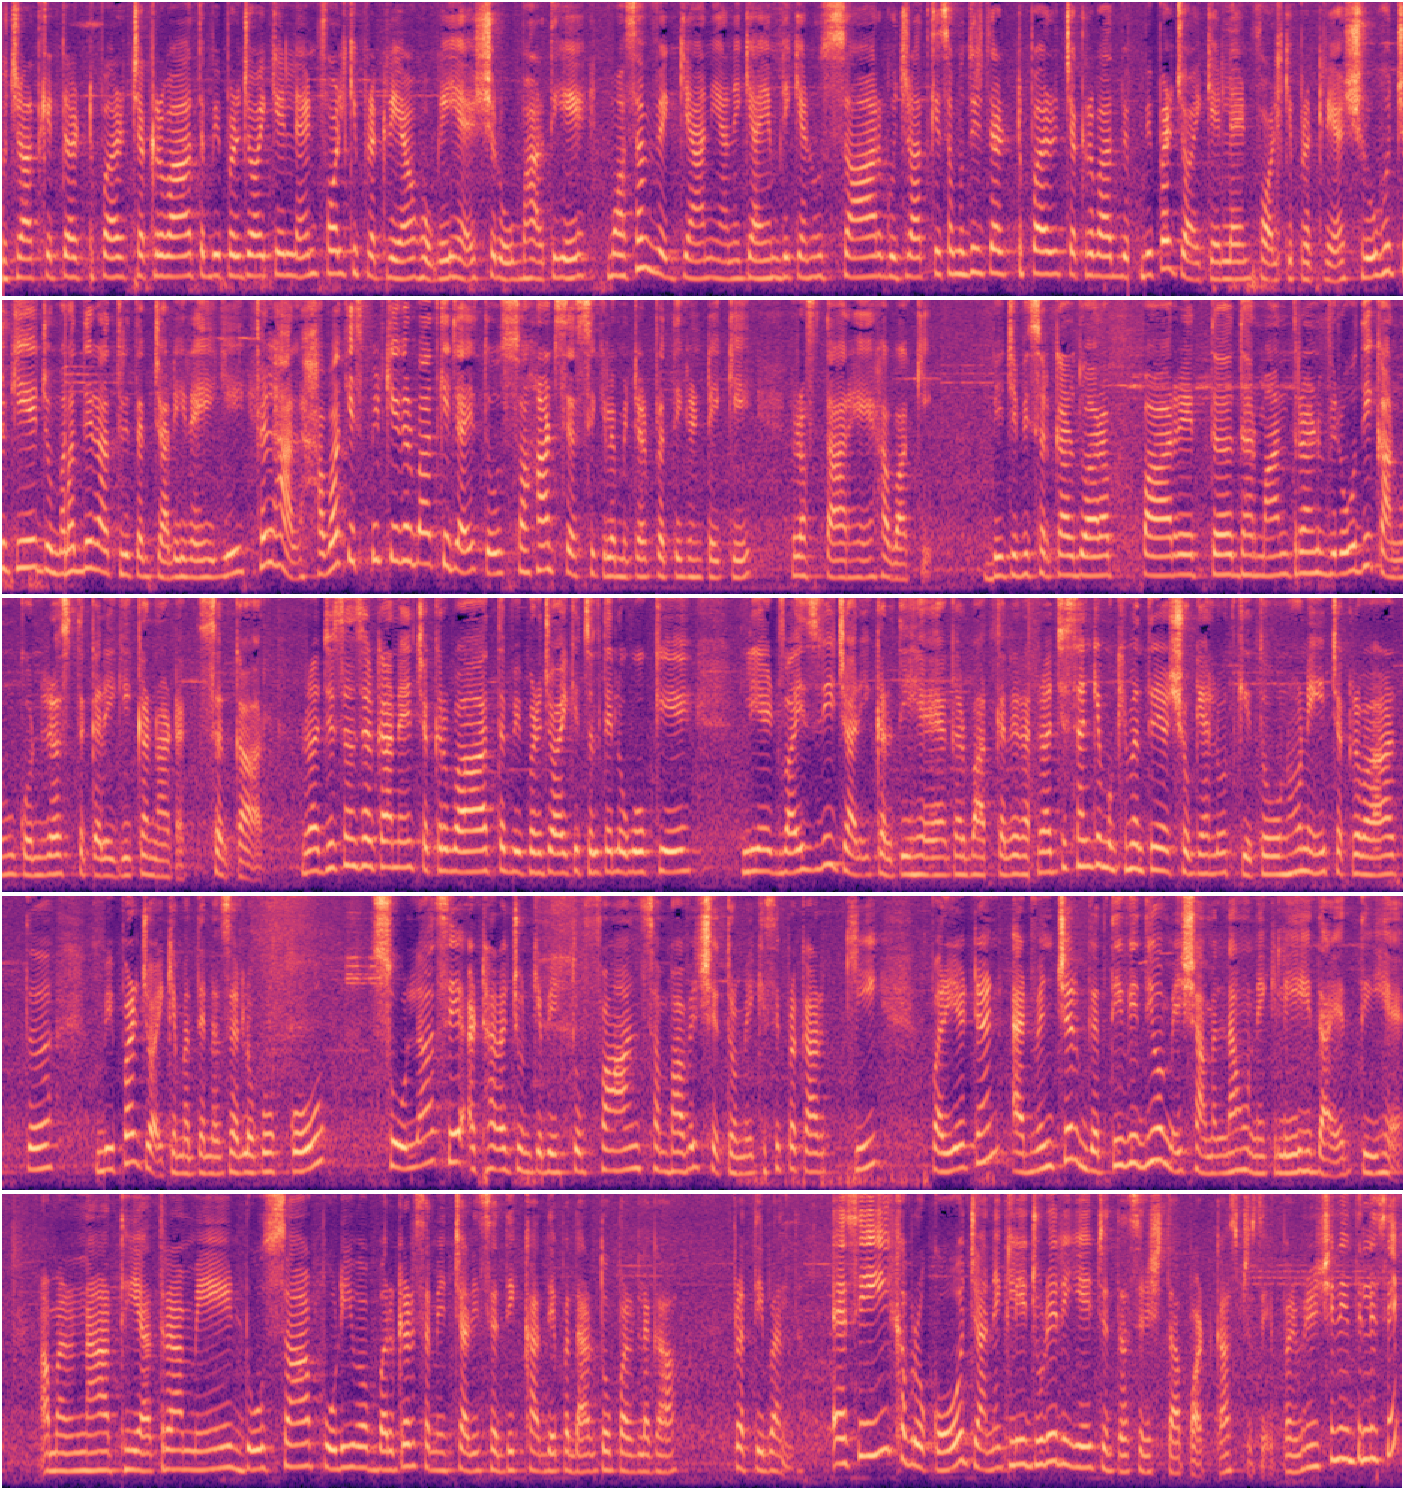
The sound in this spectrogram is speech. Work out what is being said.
गुजरात के तट पर चक्रवात बिपरजॉय के लैंडफॉल की प्रक्रिया हो गई है शुरू। भारतीय मौसम विज्ञान यानी कि आईएमडी के अनुसार गुजरात के समुद्री तट पर चक्रवात बिपरजॉय के लैंडफॉल की प्रक्रिया शुरू हो चुकी है, जो मध्य रात्रि तक जारी रहेगी। फ़िलहाल, हवा की स्पीड की अगर बात की जाए तो साठ से अस्सी किलोमीटर प्रति घंटे की रफ्तार है हवा की। बीजेपी सरकार द्वारा पारित धर्मांतरण विरोधी कानून को निरस्त करेगी कर्नाटक सरकार। राजस्थान सरकार ने चक्रवात बिपरजॉय के चलते लोगों के लिए एडवाइजरी जारी कर दी है। अगर बात करें राजस्थान के मुख्यमंत्री अशोक गहलोत की तो उन्होंने चक्रवात बिपरजॉय के मद्देनज़र लोगों को 16 से 18 जून के बीच तूफ़ान संभावित क्षेत्रों में किसी प्रकार की पर्यटन एडवेंचर गतिविधियों में शामिल न होने के लिए हिदायत दी है। अमरनाथ यात्रा में डोसा, पूड़ी व बर्गर समेत 40 से अधिक खाद्य पदार्थों पर लगा प्रतिबंध। ऐसी ही खबरों को जानने के लिए जुड़े रहिए जनता सरिश्ता पॉडकास्ट से। परमेश दिल्ली से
